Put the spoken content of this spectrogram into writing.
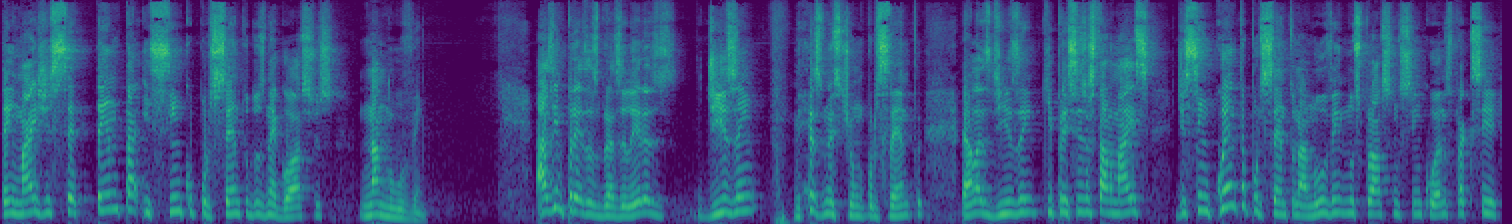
tem mais de 75% dos negócios na nuvem. As empresas brasileiras dizem, mesmo este 1%, elas dizem que precisam estar mais de 50% na nuvem nos próximos cinco anos para que se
